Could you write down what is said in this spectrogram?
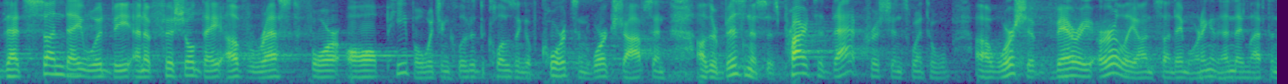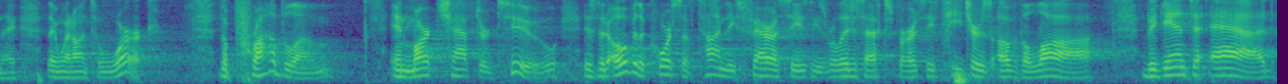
that Sunday would be an official day of rest for all people, which included the closing of courts and workshops and other businesses. Prior to that, Christians went to uh, worship very early on Sunday morning, and then they left and they, they went on to work. The problem in Mark chapter 2 is that over the course of time, these Pharisees, these religious experts, these teachers of the law began to add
